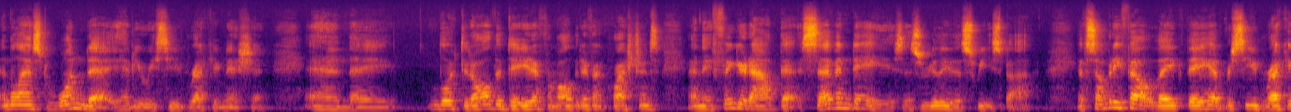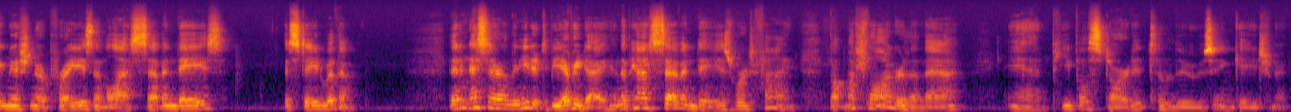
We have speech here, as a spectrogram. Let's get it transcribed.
In the last one day, have you received recognition? And they looked at all the data from all the different questions and they figured out that seven days is really the sweet spot. If somebody felt like they had received recognition or praise in the last seven days, it stayed with them. They didn't necessarily need it to be every day. In the past seven days worked fine, but much longer than that, and people started to lose engagement.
